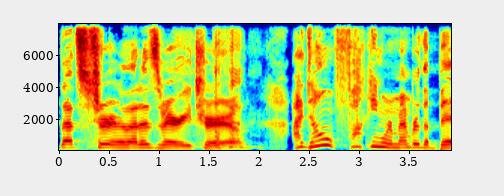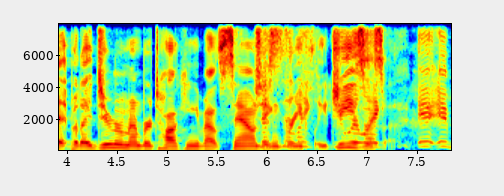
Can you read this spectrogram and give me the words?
That's true. That is very true. I don't fucking remember the bit, but I do remember talking about sounding Just that, like, briefly. Jesus. like- it, it,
